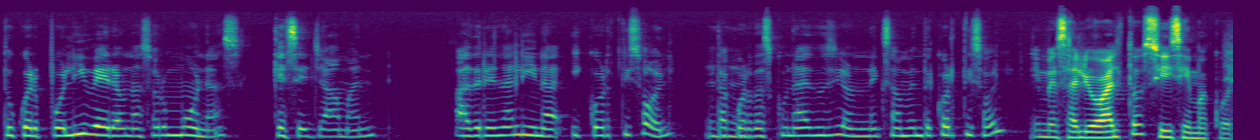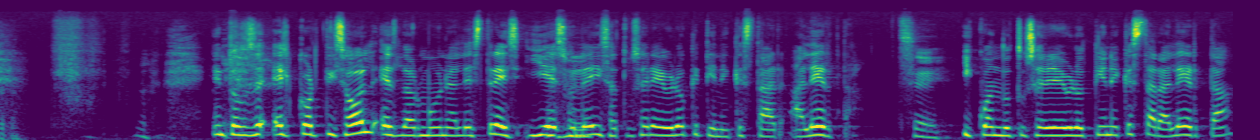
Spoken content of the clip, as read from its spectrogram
Tu cuerpo libera unas hormonas que se llaman adrenalina y cortisol. ¿Te acuerdas que una vez nos hicieron un examen de cortisol? ¿Y me salió alto? Sí, sí, me acuerdo. Entonces, el cortisol es la hormona del estrés y eso le dice a tu cerebro que tiene que estar alerta. Sí. Y cuando tu cerebro tiene que estar alerta,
